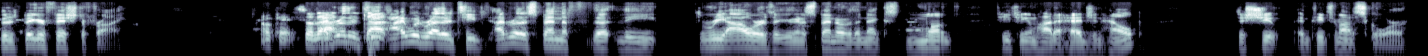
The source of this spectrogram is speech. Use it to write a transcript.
there's bigger fish to fry. Okay, so that, I'd rather teach. that I would rather teach. I'd rather spend the the the three hours that you're going to spend over the next month teaching them how to hedge and help to shoot and teach them how to score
